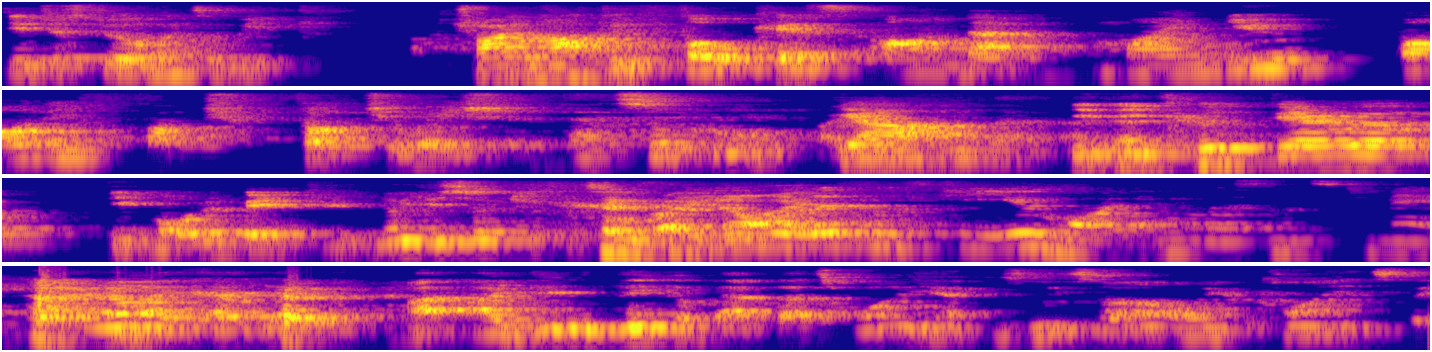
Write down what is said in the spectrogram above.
you just do it once a week. Try not to focus on that minute body fluctuation. That's so cool. I yeah, it, it could very well demotivate you. No, you're so true. So right now, he I, listens to you more than he listens to me. no, I, I, I, didn't think of that. That's why, yeah, because Lisa, all your clients, they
